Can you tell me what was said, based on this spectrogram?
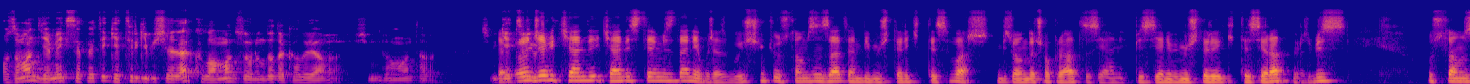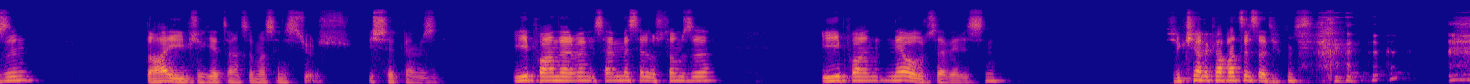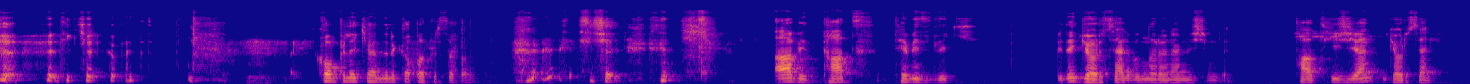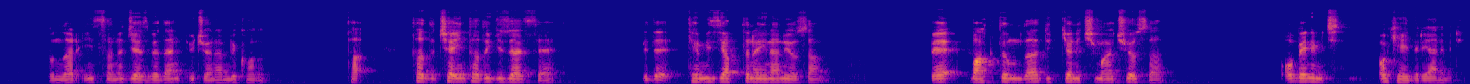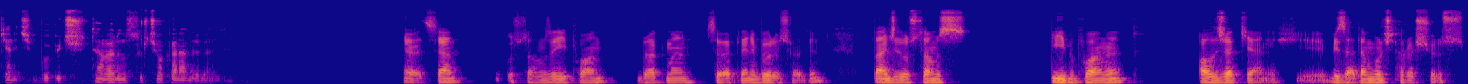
o zaman yemek sepeti getir gibi şeyler kullanmak zorunda da kalıyor ama. Şimdi o mantığa bak. Şimdi Ya getir önce bir kendi kendi sitemizden yapacağız bu iş. Çünkü ustamızın zaten bir müşteri kitlesi var. Biz onda çok rahatız yani. Biz yeni bir müşteri kitlesi yaratmıyoruz. Biz ustamızın daha iyi bir şekilde tanıtılmasını istiyoruz işletmemizin. İyi puan vermem. Sen mesela ustamıza iyi puan ne olursa verirsin. Dükkanı kapatırsa diyor musun? Dükkanı kapatır. Komple kendini kapatırsa falan. şey. Abi tat, temizlik, bir de görsel. Bunlar önemli şimdi. Tat, hijyen, görsel. Bunlar insanı cezbeden üç önemli konu. Ta- tadı, çayın tadı güzelse, bir de temiz yaptığına inanıyorsam ve baktığımda dükkan içimi açıyorsa o benim için okeydir yani bir dükkan için. Bu üç temel unsur çok önemli bence. Evet sen ustamıza iyi puan bırakmanın sebeplerini böyle söyledin. Bence de ustamız iyi bir puanı alacak yani. Ee, Biz zaten bunun için uğraşıyoruz.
